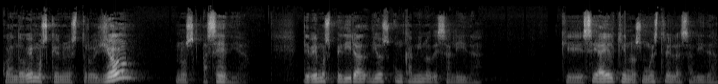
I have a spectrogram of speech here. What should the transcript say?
cuando vemos que nuestro yo nos asedia. Debemos pedir a Dios un camino de salida, que sea Él quien nos muestre la salida,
